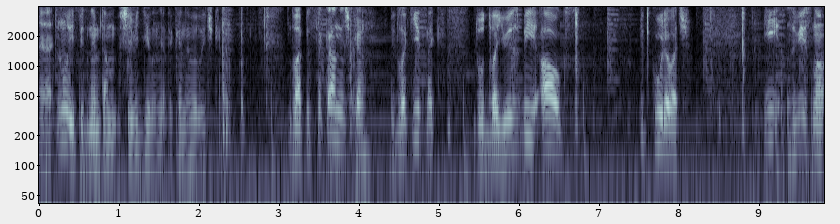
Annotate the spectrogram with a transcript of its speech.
Е, Ну і під ним там ще відділення таке невеличке. Два підстаканничка, підлокітник, тут два USB, AUX, підкурювач. І, звісно,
